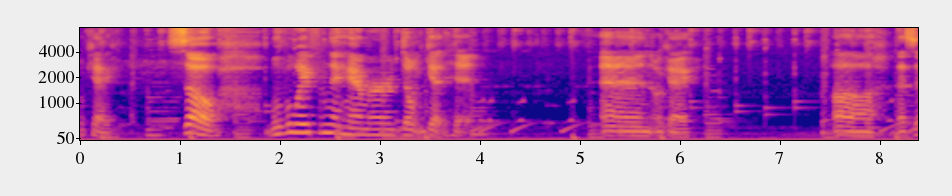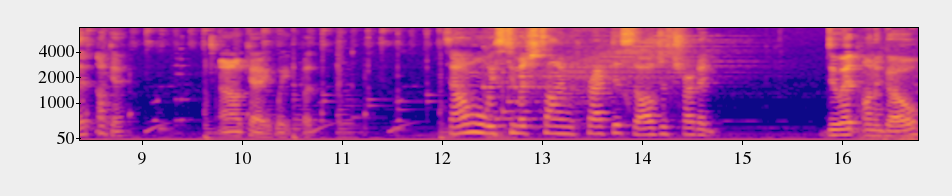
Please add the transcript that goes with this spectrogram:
Okay. So, move away from the hammer, don't get hit. And, okay. Uh, that's it? Okay. Okay, wait, but... So I don't waste too much time with practice, so I'll just try to do it on a go.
